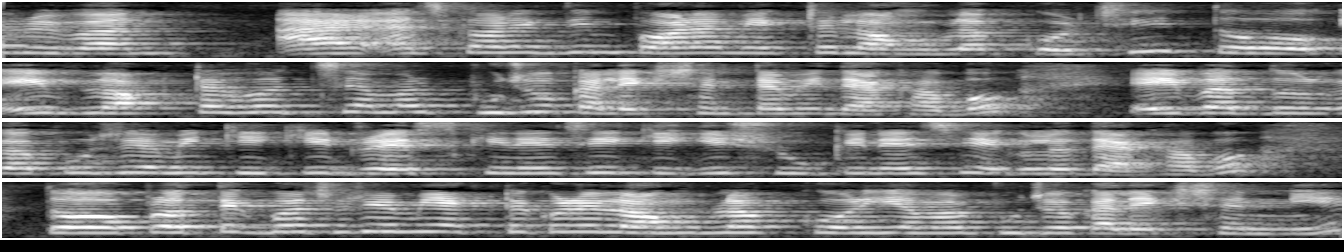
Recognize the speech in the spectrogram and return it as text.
এভরিওয়ান আর আজকে অনেকদিন পর আমি একটা লং ব্লগ করছি। তো এই ব্লগটা হচ্ছে আমার পুজো কালেকশনটা আমি দেখাবো। এইবার দুর্গা পুজো আমি কি কি ড্রেস কিনেছি, কি কি শু কিনেছি, এগুলো দেখাবো। তো প্রত্যেক বছরই আমি একটা করে লং ব্লগ করি আমার পুজো কালেকশন নিয়ে।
